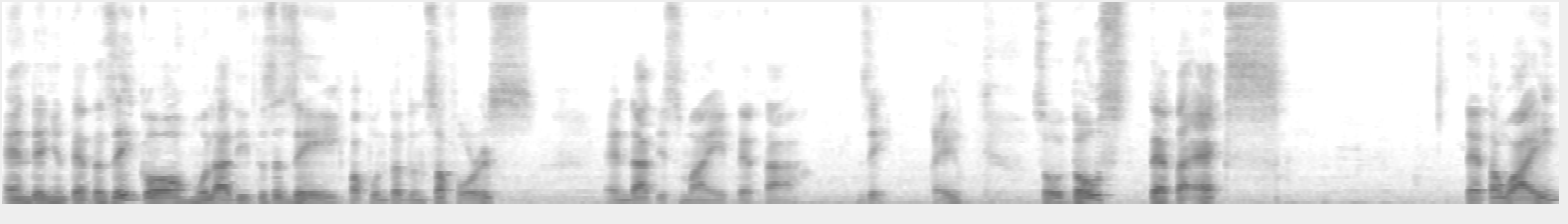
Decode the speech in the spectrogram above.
And then yung theta z ko, mula dito sa z, papunta dun sa force. And that is my theta z. Okay? So, those theta x, theta y,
